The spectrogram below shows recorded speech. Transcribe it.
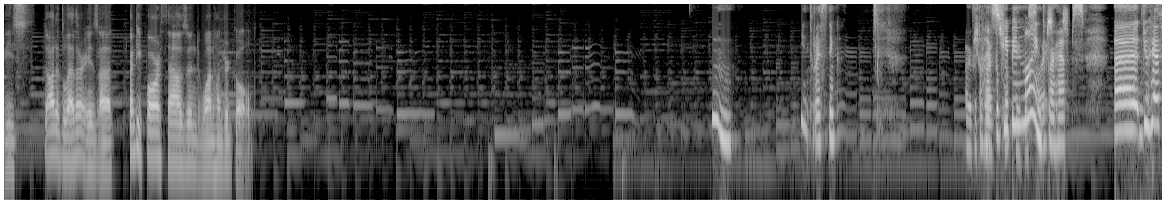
The studded leather is uh, 24,100 gold. Hmm. Interesting. I shall have to keep in mind, cited. perhaps. Uh, do you have?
